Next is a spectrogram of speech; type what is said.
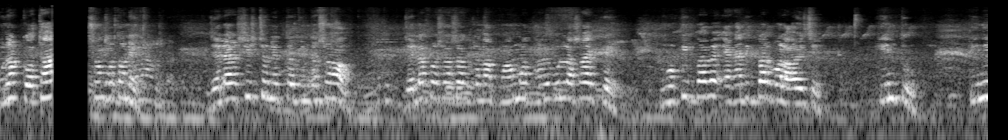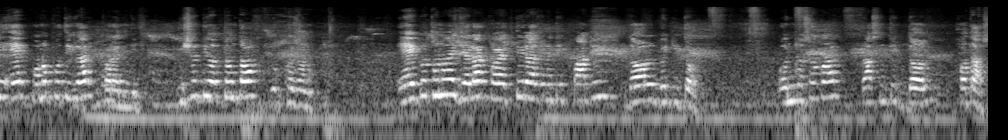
ওনার কথা সংগঠনে জেলার শীর্ষ নেতৃবৃন্দ সহ জেলা প্রশাসক জনাব মোহাম্মদ হাবিবুল্লাহ সাহেবকে মৌখিকভাবে একাধিকবার বলা হয়েছে। কিন্তু তিনি এর কোনো প্রতিকার করেননি। বিষয়টি অত্যন্ত দুঃখজনক। এই ঘটনায় জেলার কয়েকটি রাজনৈতিক পার্টি দল ব্যতীত অন্য সকল রাজনৈতিক দল হতাশ।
